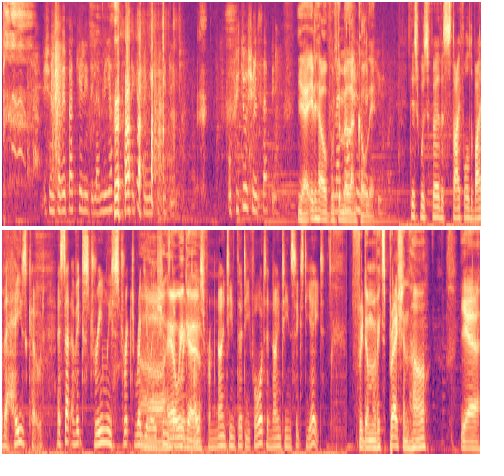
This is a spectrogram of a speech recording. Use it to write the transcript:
Je ne savais pas quelle était la meilleure façon d'exprimer cette idée. Ou plutôt, je le savais. yeah, it helped with the Maintenant, je ne sais melancholy. This was further stifled by the Hays Code, a set of extremely strict ah, regulations here that we were in go. place from 1934 to 1968. Freedom of expression, huh? Yeah,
